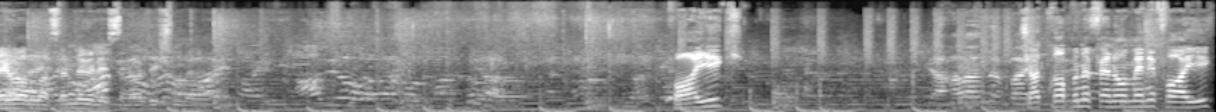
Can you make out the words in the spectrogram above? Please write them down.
Eyvallah sen de öylesin kardeşim benim. Faik. Çat kapının fenomeni Faik.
